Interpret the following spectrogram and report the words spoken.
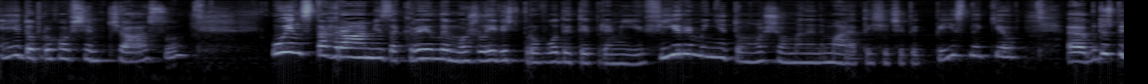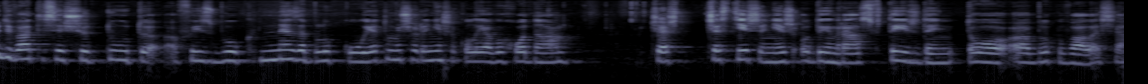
І доброго всім часу. У інстаграмі закрили можливість проводити прямі ефіри мені, тому що в мене немає тисячі підписників. Е, Буду сподіватися, що тут Фейсбук не заблокує, тому що раніше, коли я виходила частіше, ніж один раз в тиждень, то е, блокувалася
